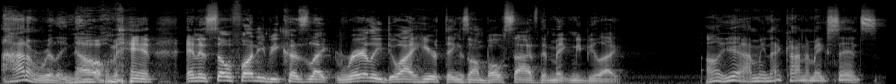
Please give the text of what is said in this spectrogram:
I don't really know, man. And it's so funny because like rarely do I hear things on both sides that make me be like, "Oh yeah, I mean that kind of makes sense."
